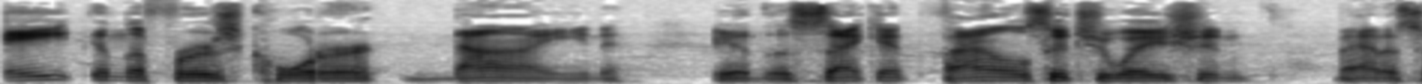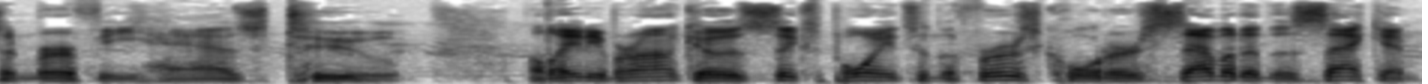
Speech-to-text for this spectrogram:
eight in the first quarter, nine in the second. Foul situation, Madison Murphy has two. The Lady Broncos, six points in the first quarter, seven in the second.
